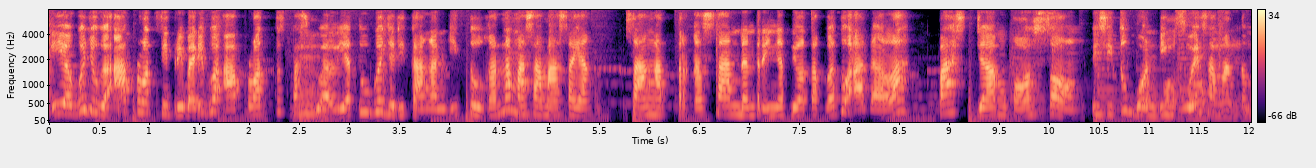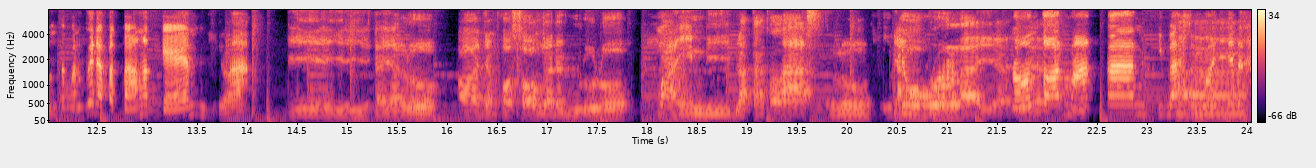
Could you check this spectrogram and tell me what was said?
iya gue juga upload sih pribadi gue upload terus pas Hmm. gue lihat tuh gue jadi kangen gitu karena masa-masa yang sangat terkesan dan teringat di otak gue tuh adalah pas jam kosong. Di situ bonding gue sama iya, iya. temen-temen gue dapat banget Ken. Gila. Iya iya iya. Kayak lu uh, jam kosong gak ada guru lu. Main di belakang kelas lu yang Tidur, ngobrol lah ya. nonton makan gibah Ah, semuanya dah.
